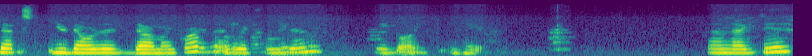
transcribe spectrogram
that's you download the Minecraft and wait for them we going in here. And like this.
